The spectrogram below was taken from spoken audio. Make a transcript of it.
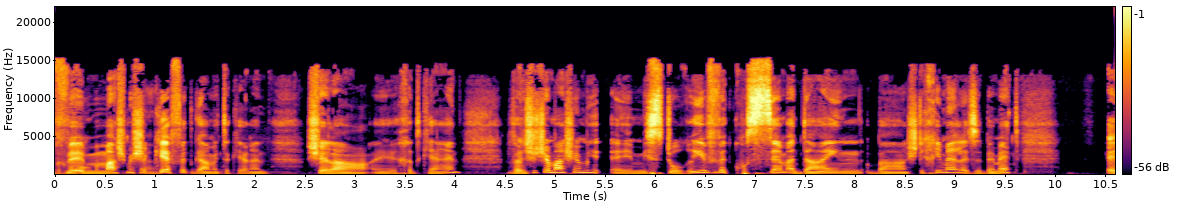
כמו, וממש כן. משקפת כן. גם את הקרן של החד קרן. ואני חושבת שמה שמסתורי וקוסם עדיין בשטיחים האלה זה באמת אה,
